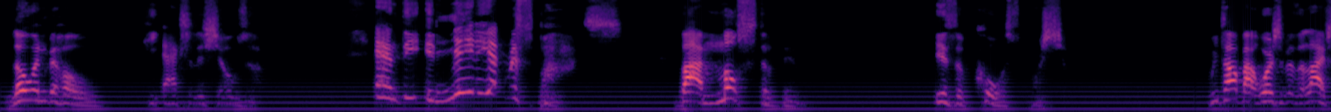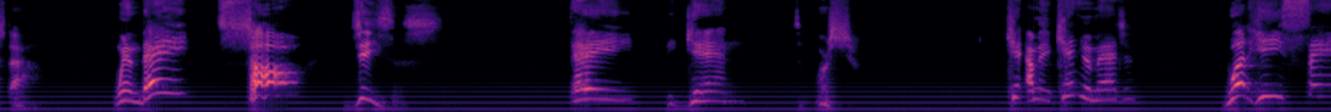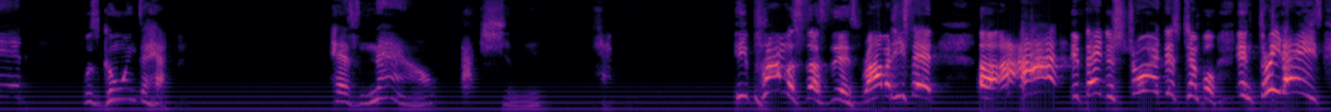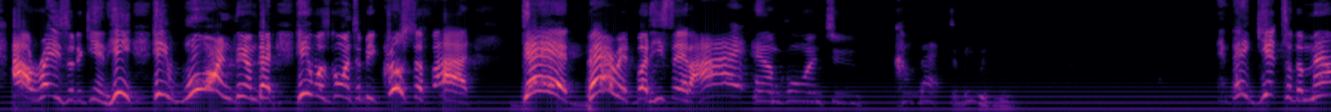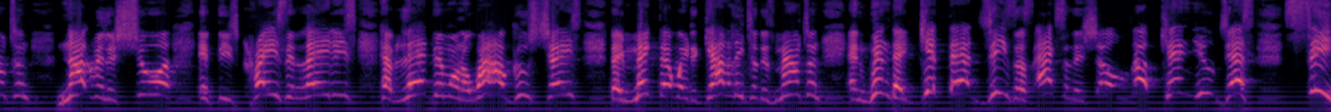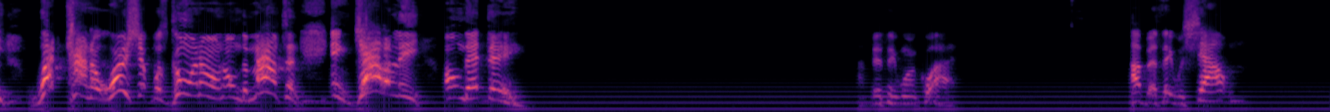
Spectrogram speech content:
lo and behold, he actually shows up. And the immediate response by most of them is, of course, worship. We talk about worship as a lifestyle. When they saw Jesus, they began to worship. Can, I mean, can you imagine what he said was going to happen has now actually happened. He promised us this, Robert. He said, uh, I, I, if they destroyed this temple in three days, I'll raise it again. He, he warned them that he was going to be crucified dead, buried, but he said, I am going to come back to be with you. And they get to the mountain, not really sure if these crazy ladies have led them on a wild goose chase. They make their way to Galilee to this mountain. And when they get there, Jesus actually shows up. Can you just see what kind of worship was going on on the mountain in Galilee on that day? Bet they weren't quiet. I bet they were shouting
